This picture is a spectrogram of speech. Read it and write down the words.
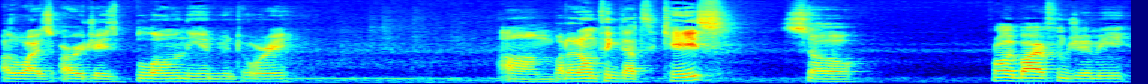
Otherwise, RJ's blown the inventory. Um, but I don't think that's the case. So, probably buy it from Jimmy.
